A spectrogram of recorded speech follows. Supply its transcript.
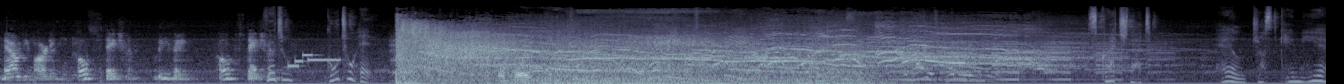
Now departing. Hope station. Leaving. Hope station. Virgil, go to hell. Oh boy. Scratch that. Hell just came here.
